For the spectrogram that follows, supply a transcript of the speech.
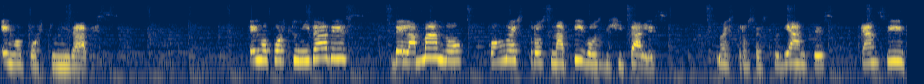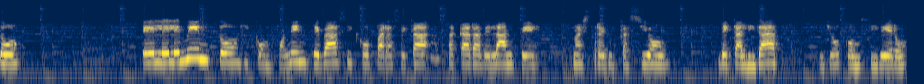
en oportunidades. En oportunidades de la mano con nuestros nativos digitales, nuestros estudiantes que han sido el elemento y componente básico para sacar, adelante nuestra educación de calidad, yo considero,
